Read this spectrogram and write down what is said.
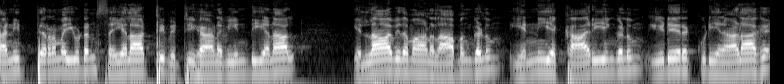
தனித்திறமையுடன் செயலாற்றி வெற்றி காண வேண்டிய நாள் எல்லாவிதமான லாபங்களும் எண்ணிய காரியங்களும் ஈடேறக்கூடிய நாளாக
